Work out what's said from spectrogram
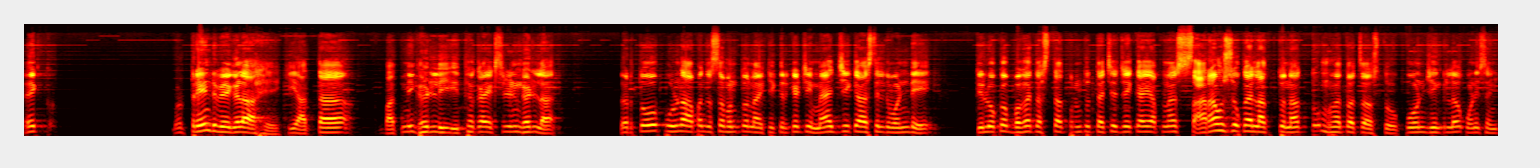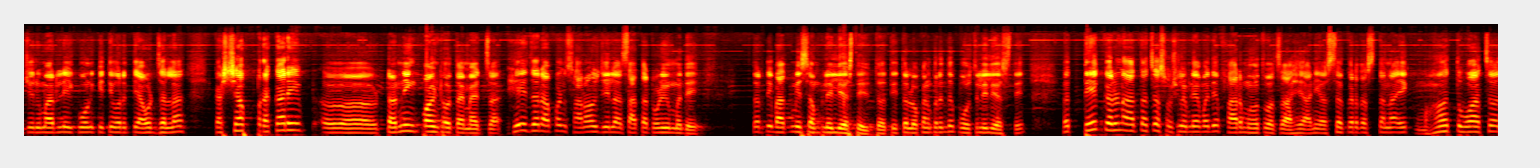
एक ट्रेंड वेगळा आहे की आता बातमी घडली इथं काय ॲक्सिडेंट घडला तर तो पूर्ण आपण जसं म्हणतो ना की क्रिकेटची मॅच जी काय असेल वन डे ते लोक बघत असतात परंतु त्याचे जे काही आपला सारांश जो काय लागतो ना तो महत्त्वाचा असतो. कोण जिंकलं कोणी सेंचुरी मारली कोण कितीवरती आउट झाला कशा प्रकारे टर्निंग पॉईंट होता मॅचचा हे जर आपण सारांश दिला सात आठ ओळीमध्ये तर ती बातमी संपलेली असते. तर तिथं लोकांपर्यंत पोहोचलेली असते. तर ते करणं आताच्या सोशल मीडियामध्ये फार महत्त्वाचं आहे आणि असं करत असताना एक महत्त्वाचं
